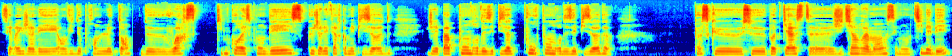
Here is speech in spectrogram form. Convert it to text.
c'est vrai que j'avais envie de prendre le temps de voir ce qui me correspondait, ce que j'allais faire comme épisode. J'allais pas pondre des épisodes pour pondre des épisodes. Parce que ce podcast, euh, j'y tiens vraiment. C'est mon petit bébé.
